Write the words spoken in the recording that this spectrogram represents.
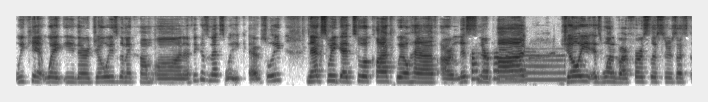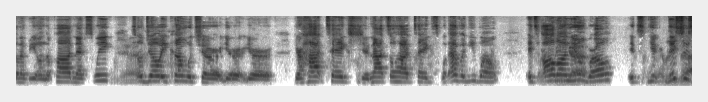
we can't wait either. Joey's gonna come on. I think it's next week. Actually, next week at two o'clock we'll have our listener pod. Joey is one of our first listeners that's gonna be on the pod next week. Yeah. So Joey, come with your your your your hot takes, your not so hot takes, whatever you want. It's Whatever all you on got. you, bro. It's you, this you is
